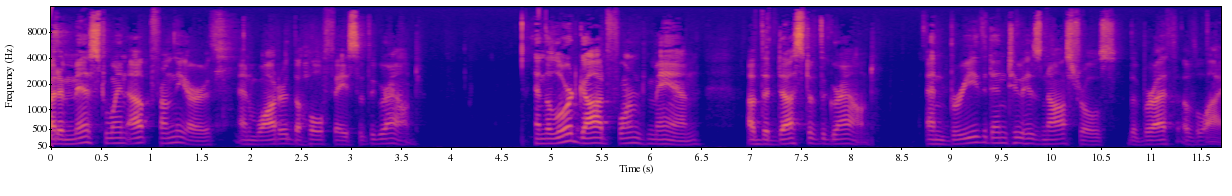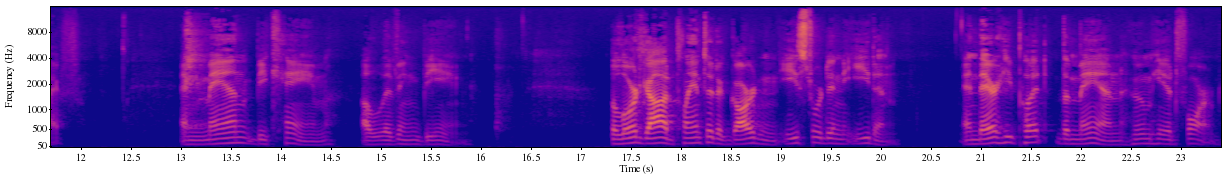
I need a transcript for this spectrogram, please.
But a mist went up from the earth and watered the whole face of the ground. And the Lord God formed man of the dust of the ground, and breathed into his nostrils the breath of life. And man became a living being. The Lord God planted a garden eastward in Eden, and there he put the man whom he had formed.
